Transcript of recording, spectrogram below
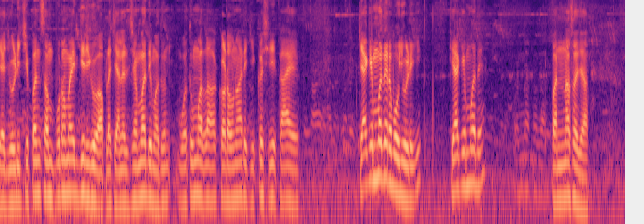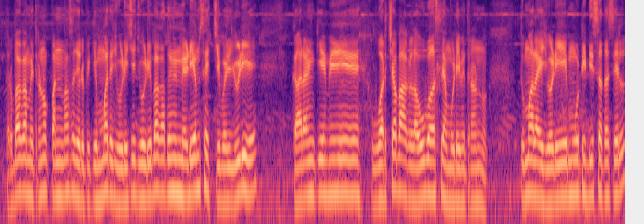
या जोडीची पण संपूर्ण माहिती घेऊ आपल्या चॅनलच्या माध्यमातून. व तुम्हाला कळवणार आहे की कशी काय आहे. क्या किंमत आहे रे भाऊ जोडी की क्या किंमत आहे? पन्नास हजार. तर बघा मित्रांनो पन्नास हजार रुपये किंमत आहे जोडीची. जोडी बघा तुम्ही मीडियम साईजची बैलजोडी आहे. कारण की मी वरच्या भागला उभं असल्यामुळे मित्रांनो तुम्हाला ही जोडी मोठी दिसत असेल.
